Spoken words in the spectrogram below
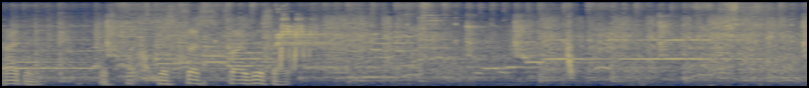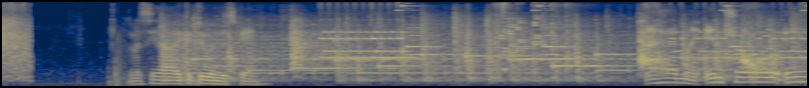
Alright then. Let's try, let's just try this out. Let's see how I could do in this game. I had my intro in,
